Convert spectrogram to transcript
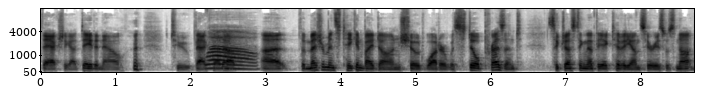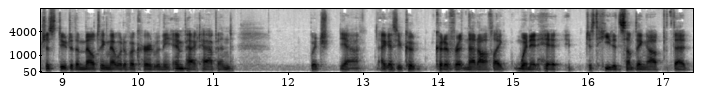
they actually got data now to back Wow. that up. Uh, the measurements taken by Dawn showed water was still present, suggesting that the activity on Ceres was not just due to the melting that would have occurred when the impact happened. Which, yeah, I guess you could could have written that off. Like when it hit, it just heated something up that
